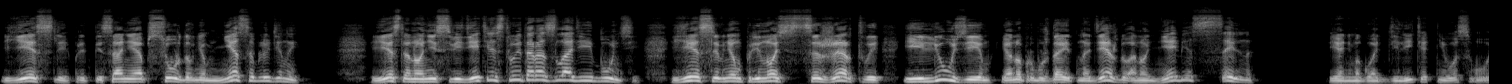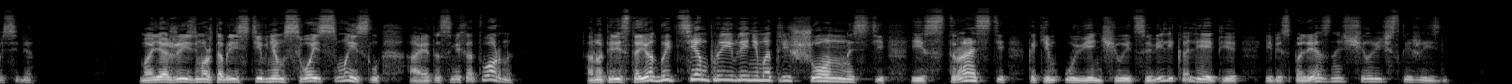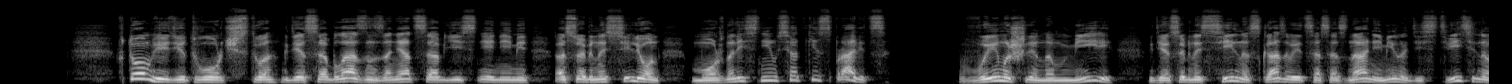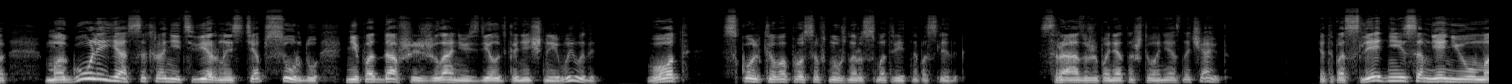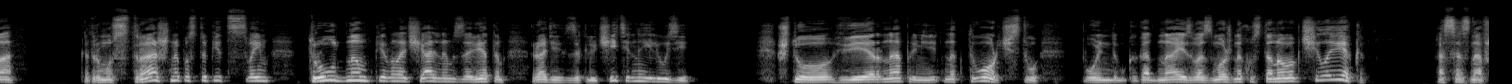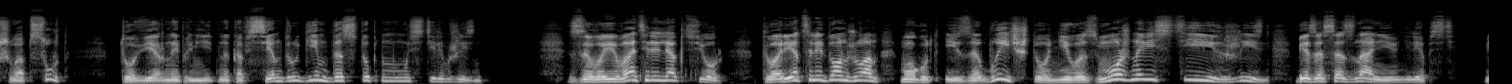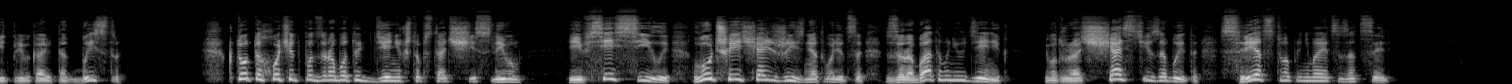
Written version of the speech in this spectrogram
Если предписания абсурда в нем не соблюдены, если оно не свидетельствует о разладе и бунте, если в нем приносятся жертвы иллюзиям, и оно пробуждает надежду, оно не бесцельно. Я не могу отделить от него самого себя. Моя жизнь может обрести в нем свой смысл, а это смехотворно. Оно перестает быть тем проявлением отрешенности и страсти, каким увенчивается великолепие и бесполезность человеческой жизни. В том виде творчества, где соблазн заняться объяснениями особенно силен, можно ли с ним все-таки справиться? В вымышленном мире, где особенно сильно сказывается осознание мира действительного, могу ли я сохранить верность абсурду, не поддавшись желанию сделать конечные выводы? Вот сколько вопросов нужно рассмотреть напоследок. Сразу же понятно, что они означают. Это последние сомнения ума, которому страшно поступить своим трудным первоначальным заветом ради заключительной иллюзии, что верно применительно к творчеству, понятому как одна из возможных установок человека, осознавшего абсурд, то верно и применительно ко всем другим доступным ему стилям жизни. Завоеватель или актер, творец или Дон Жуан могут и забыть, что невозможно вести их жизнь без осознания ее нелепости ведь привыкают так быстро. Кто-то хочет подзаработать денег, чтобы стать счастливым, и все силы, лучшая часть жизни отводится зарабатыванию денег, и вот уже о счастье забыто, средство принимается за цель.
